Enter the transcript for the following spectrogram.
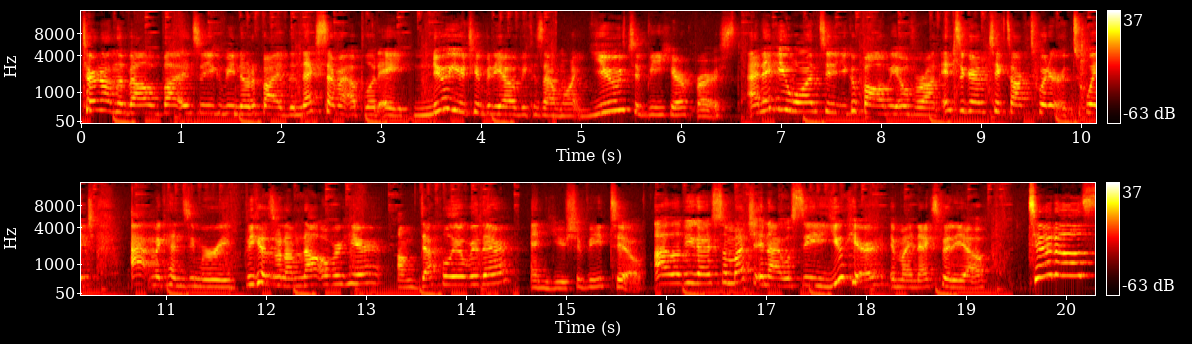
turn on the bell button so you can be notified the next time I upload a new YouTube video because I want you to be here first. And if you want to, you can follow me over on Instagram, TikTok, Twitter, or Twitch at Mackenzie Marie because when I'm not over here, I'm definitely over there and you should be too. I love you guys so much and I will see you here in my next video. Toodles!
